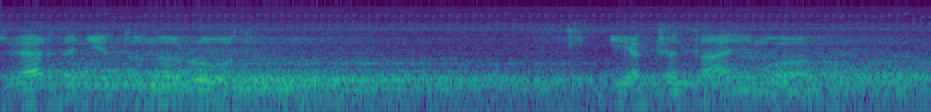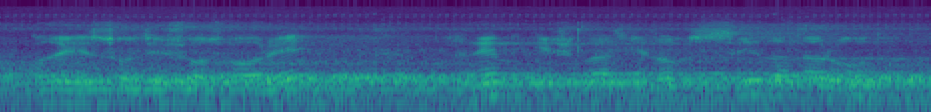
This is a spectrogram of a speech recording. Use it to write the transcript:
звернені до народу. І як читаємо, коли Ісус зійшов з гори, з ним ішла слідом сила народу.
